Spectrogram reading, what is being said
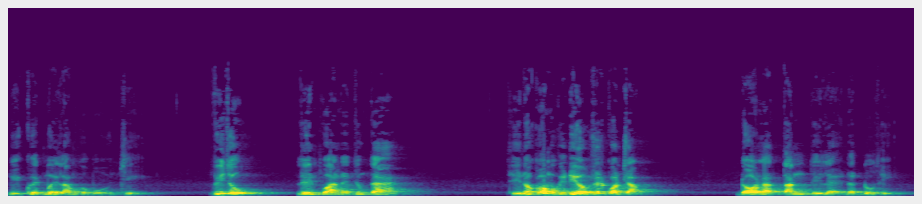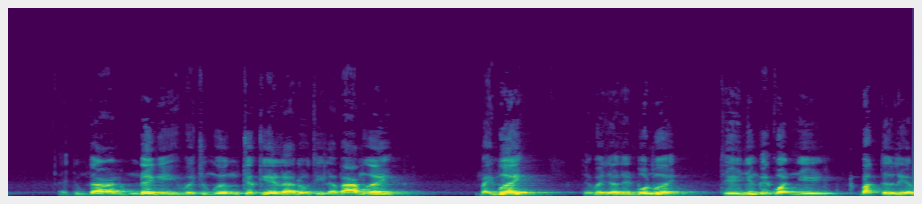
nghị quyết 15 của Bộ Chính trị. Ví dụ, liên quan đến chúng ta, thì nó có một cái điều rất quan trọng, đó là tăng tỷ lệ đất đô thị. Chúng ta cũng đề nghị với trung ương trước kia là đô thị là 30 70 thì bây giờ lên 40 thì những cái quận như Bắc Từ Liêm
